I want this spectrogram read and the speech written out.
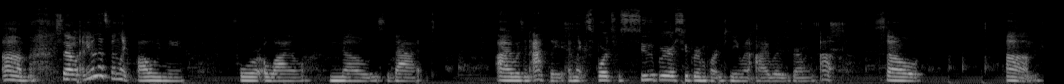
Um, so anyone that's been like following me for a while knows that I was an athlete and like sports was super super important to me when I was growing up. So, um,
